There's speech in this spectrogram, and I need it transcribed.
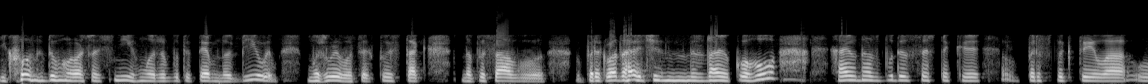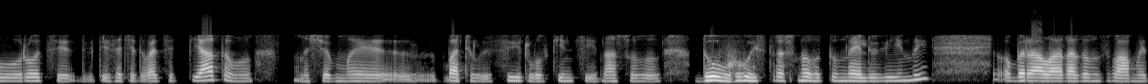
Ніколи не думала, що сніг може бути темно-білим. Можливо, це хтось так написав, перекладаючи не знаю кого. Хай у нас буде все ж таки перспектива у році 2025-му, щоб ми бачили світло в кінці нашого довгого і страшного тунелю війни. Обирала разом з вами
